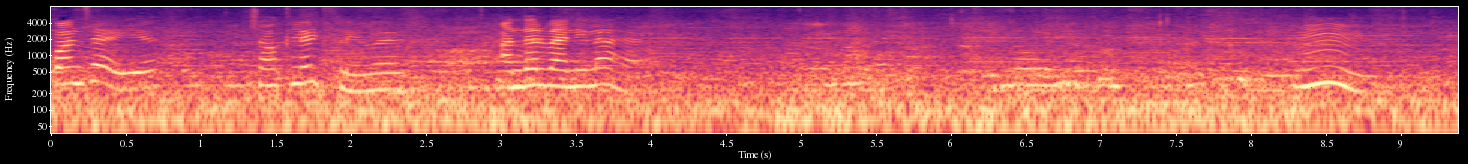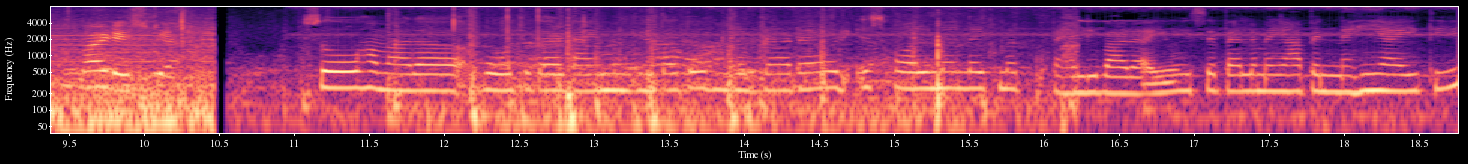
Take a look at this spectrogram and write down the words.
कौन सा है ये? चॉकलेट फ्लेवर अंदर वैनिला है। हम्म, टेस्टी है। सो so, हमारा हो चुका है टाइम हो गया था तो हम लोग जा रहे हैं और इस हॉल में लाइक मैं पहली बार आई हूँ। इससे पहले मैं यहाँ पे नहीं आई थी।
